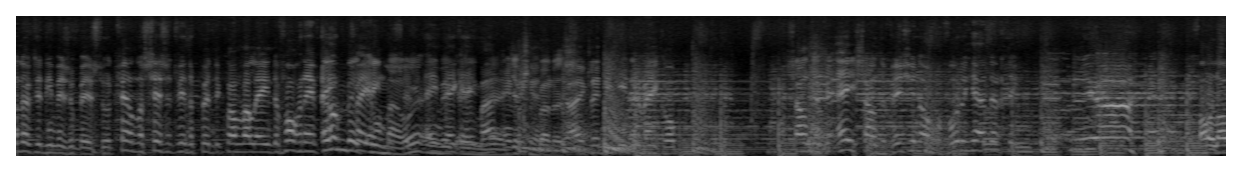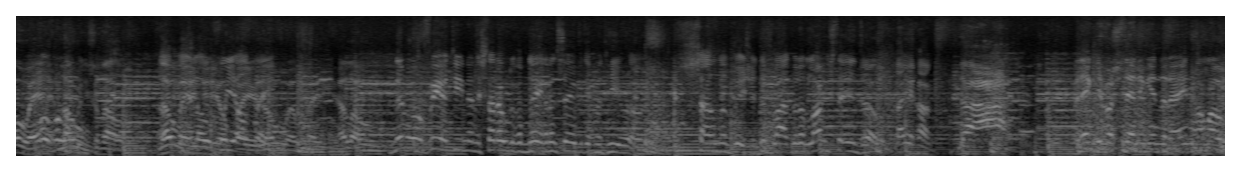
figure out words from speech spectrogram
lukt het niet meer zo best hoor. 226 punten kwam wel één. De volgende heeft Eén ook week één maar, week één maar. Ja, ik let niet iedere week op. Sound of, hey, Sound of Vision over vorig jaar dacht ik. Ja. Oh, low hè. En low. Low Hello. Nummer 14 en die staat ook nog op 79 met Heroes. Sound of Vision. dat laten we de langste intro. Ga je gang. Nou, nah, breng je van stelling in de Rijn. Hallo.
